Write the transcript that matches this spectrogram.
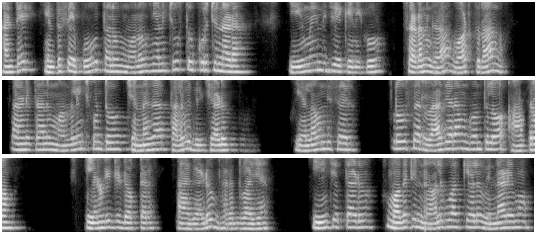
అంటే ఇంతసేపు తను మనోజ్ఞని చూస్తూ కూర్చున్నాడా? ఏమైంది జేకే నీకు? సడన్గా వాట్స్ రాంగ్. తనని తాను మందలించుకుంటూ చిన్నగా తల విదిల్చాడు. ఎలా ఉంది సార్? ప్రొఫెసర్ రాజారాం గొంతులో ఆత్రం. స్ప్లెండిడ్ డాక్టర్ ఆగాడు భరద్వాజ. ఏం చెప్తాడు? మొదటి నాలుగు వాక్యాలు విన్నాడేమో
